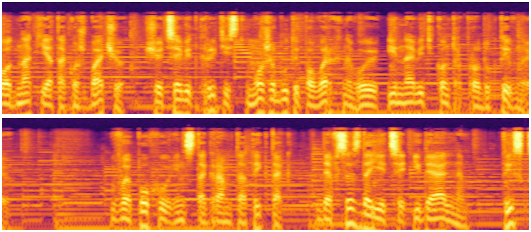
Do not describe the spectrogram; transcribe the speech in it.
Однак я також бачу, що ця відкритість може бути поверхневою і навіть контрпродуктивною. В епоху Instagram та TikTok, де все здається ідеальним, тиск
